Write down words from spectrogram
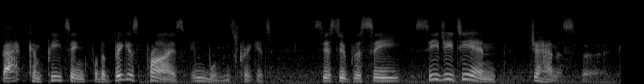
back competing for the biggest prize in women's cricket. Sias du Plessis, CGTN, Johannesburg.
